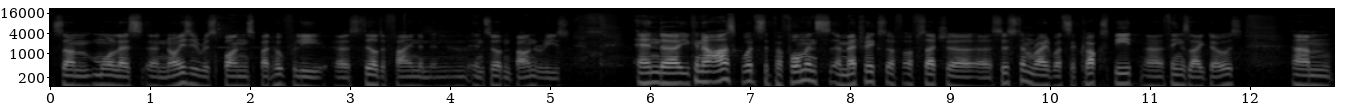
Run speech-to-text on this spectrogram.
some more or less uh, noisy response, but hopefully uh, still defined in, in, in, certain boundaries. And uh, you can now ask, what's the performance uh, metrics of, of such a, a, system, right? What's the clock speed, things like those. Um,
